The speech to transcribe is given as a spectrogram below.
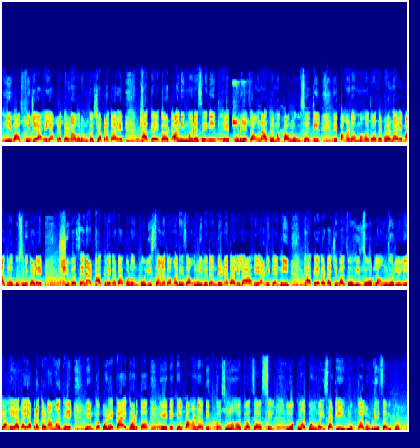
ही वास्तू जी आहे या प्रकरणावरून कशा प्रकारे ठाकरे गट आणि मनसैनिक हे पुढे जाऊन आक्रमक पावलं उचलतील हे पाहणं महत्त्वाचं ठरणार आहे. मात्र दुसरीकडे शिवसेना ठाकरे गटाकडून पोलीस स्थानकामध्ये जाऊन निवेदन देण्यात आलेलं आहे आणि त्यांनी ठाकरे गटाची बाजू ही जोर लावून धरलेली आहे. आता या प्रकरणामध्ये नेमकं पुढे काय घडतं हे देखील पाहणं तितकंच महत्त्वाचं असेल. लोकमत मुंबईसाठी मुक्ता लोंढेचा रिपोर्ट.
